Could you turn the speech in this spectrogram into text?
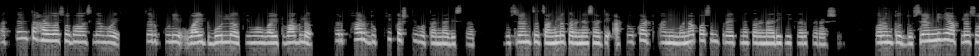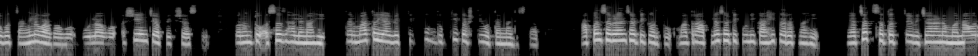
अत्यंत हळवा स्वभाव असल्यामुळे जर कुणी वाईट बोललं किंवा वाईट वागलं तर फार दुःखी कष्टी होताना दिसतात. दुसऱ्यांचं चांगलं करण्यासाठी आटोकाट आणि मनापासून प्रयत्न करणारी ही कर्क राशी. परंतु दुसऱ्यांनीही आपल्यासोबत चांगलं वागावं बोलावं अशी यांची अपेक्षा असते. परंतु असं झालं नाही तर मात्र या व्यक्ती खूप दुःखी कष्टी होताना दिसतात. आपण सगळ्यांसाठी करतो मात्र आपल्यासाठी कुणी काही करत नाही. याच्याच सततच्या विचारानं मनावर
